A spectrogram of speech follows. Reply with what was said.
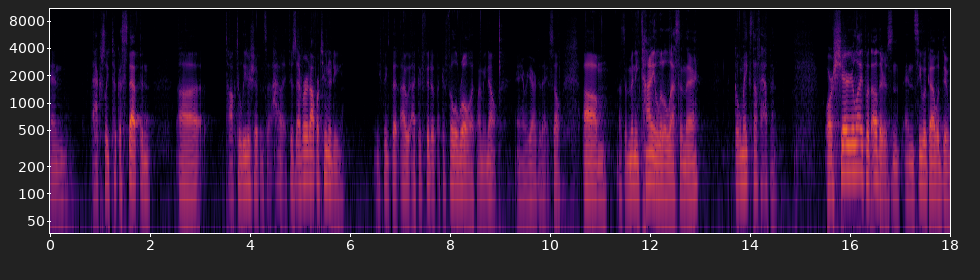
and actually took a step and uh, talked to leadership and said, if there's ever an opportunity, you think that I, I could fit a, I could fill a role, like let me know. And here we are today. So um, that's a mini tiny little lesson there. Go make stuff happen. Or share your life with others and, and see what God would do.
